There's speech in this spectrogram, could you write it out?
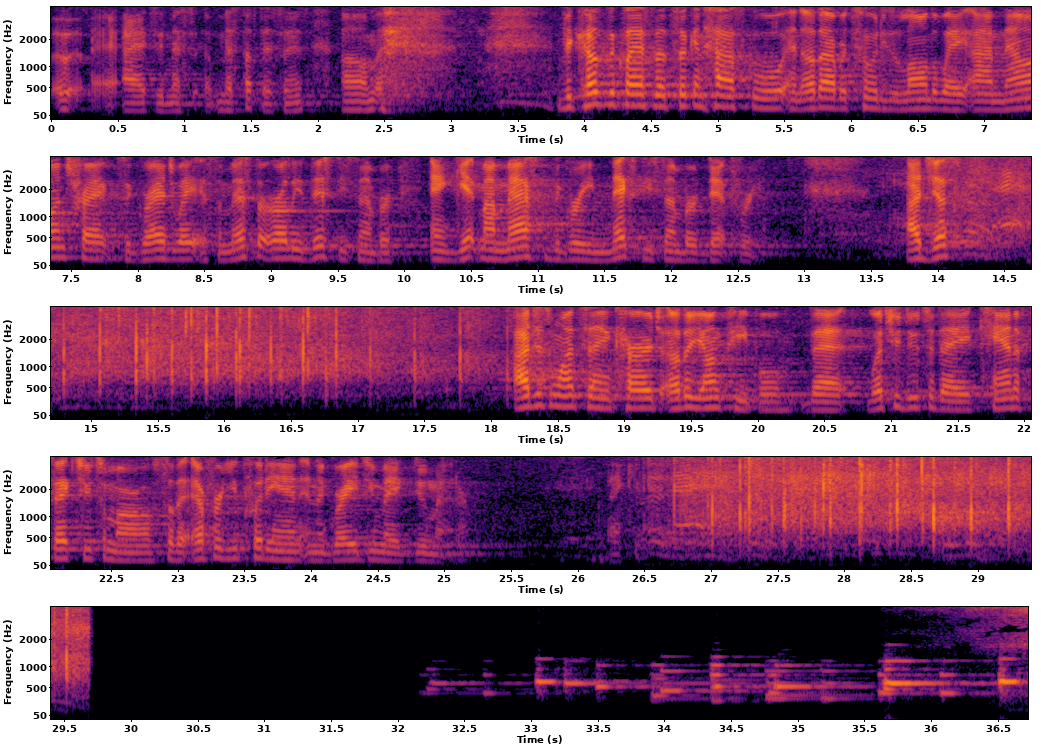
Uh, I actually messed, messed up that sentence. Um, because the classes I took in high school and other opportunities along the way, I am now on track to graduate a semester early this December and get my master's degree next December debt free. I just I just want to encourage other young people that what you do today can affect you tomorrow, so the effort you put in and the grades you make do matter. Thank you.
